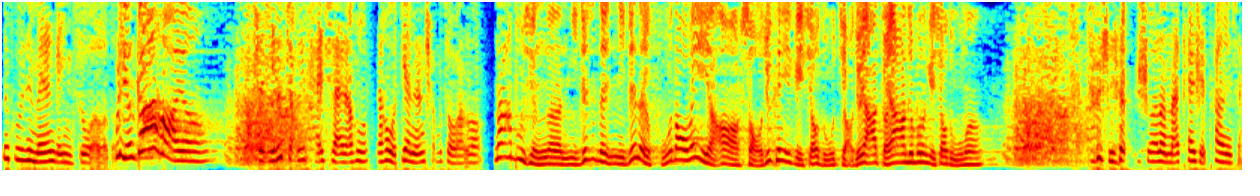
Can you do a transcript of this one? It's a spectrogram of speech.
那估计没人给你做了都。不行，干哈呀？是你的脚一抬起来，然后然后我店的人全部走完了。那不行啊！你这是得你这得服务到位呀啊！手就可以给消毒，脚就丫脚丫就不能给消毒吗？就是说了，拿开水烫一下，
